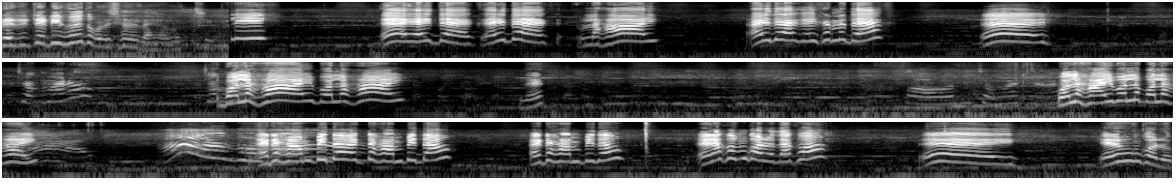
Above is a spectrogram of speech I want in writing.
রেডি টেডি হয়ে তোমাদের সাথে দেখা করছি। এই এই দেখ এই দেখ বলে হাই এই দেখ এইখানে দেখ। এই। বলে হাই বলে হাই দেখ। বলে হাই বলে বলে হাই। একটা হাম্পি দাও একটা হাম্পি দাও একটা হাম্পি দাও। এরকম করো দেখো। এই এরকম করো।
